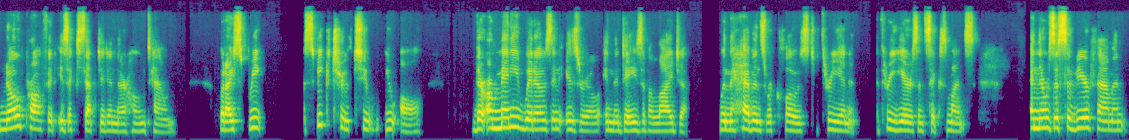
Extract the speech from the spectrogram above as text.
no prophet is accepted in their hometown. But I speak, speak truth to you all. There are many widows in Israel in the days of Elijah, when the heavens were closed three, and, three years and six months. And there was a severe famine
